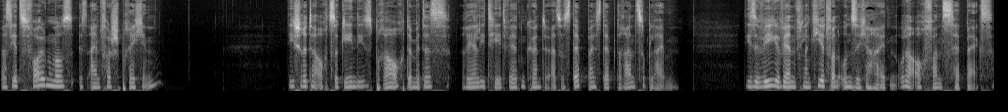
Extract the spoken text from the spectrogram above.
Was jetzt folgen muss, ist ein Versprechen, die Schritte auch zu gehen, die es braucht, damit es Realität werden könnte. Also Step by Step dran zu bleiben. Diese Wege werden flankiert von Unsicherheiten oder auch von Setbacks.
